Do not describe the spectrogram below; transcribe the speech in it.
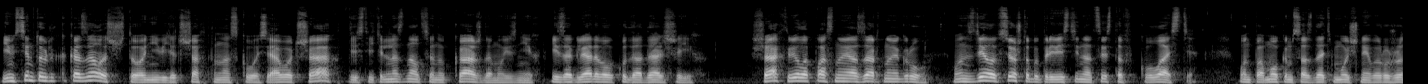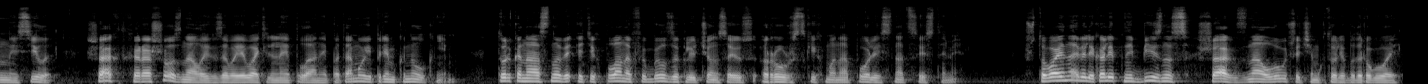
Им всем только казалось, что они видят шахту насквозь, а вот Шахт действительно знал цену каждому из них и заглядывал куда дальше их. Шахт вел опасную и азартную игру. Он сделал все, чтобы привести нацистов к власти. Он помог им создать мощные вооруженные силы. Шахт хорошо знал их завоевательные планы, потому и примкнул к ним. Только на основе этих планов и был заключен союз рурских монополий с нацистами. Что война – великолепный бизнес, Шахт знал лучше, чем кто-либо другой.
